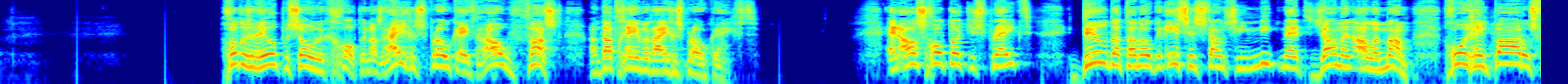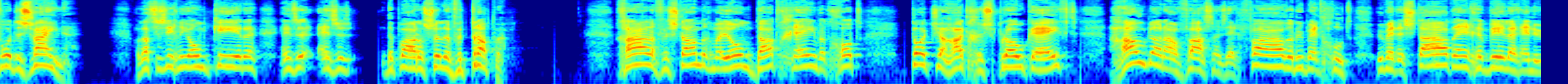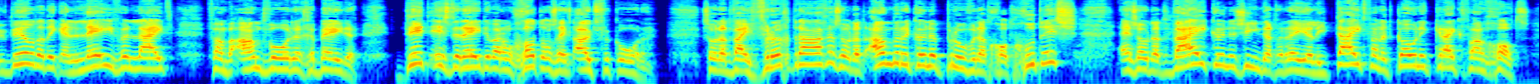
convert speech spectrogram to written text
God is een heel persoonlijk God. En als Hij gesproken heeft, hou vast aan datgene wat Hij gesproken heeft. En als God tot je spreekt, deel dat dan ook in eerste instantie niet met Jan en alle man. Gooi geen parels voor de zwijnen. Omdat ze zich niet omkeren en ze, en ze de parels zullen vertrappen. Ga er verstandig mee om, datgene wat God tot je hart gesproken heeft. Hou daaraan vast en zeg: Vader, u bent goed. U bent in staat en gewillig en u wil dat ik een leven leid van beantwoorde gebeden. Dit is de reden waarom God ons heeft uitverkoren. Zodat wij vrucht dragen, zodat anderen kunnen proeven dat God goed is. En zodat wij kunnen zien dat de realiteit van het koninkrijk van God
